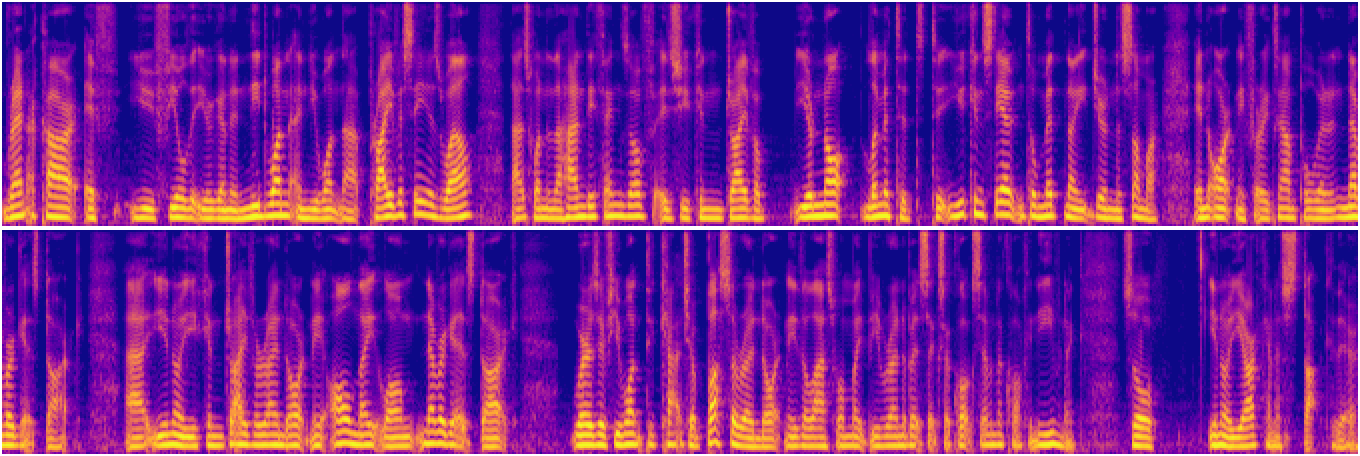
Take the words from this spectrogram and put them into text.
rent a car if you feel that you're going to need one and you want that privacy as well. That's one of the handy things of is you can drive a you're not limited to you can stay out until midnight during the summer in Orkney for example when it never gets dark. Uh, you know you can drive around Orkney all night long never gets dark. Whereas if you want to catch a bus around Orkney the last one might be around about six o'clock seven o'clock in the evening. So you know you are kind of stuck there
